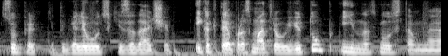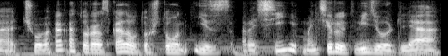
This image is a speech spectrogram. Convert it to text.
супер какие-то голливудские задачи. И как-то я просматривал YouTube и наткнулся там на чувака, который рассказывал то, что он из России монтирует видео для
